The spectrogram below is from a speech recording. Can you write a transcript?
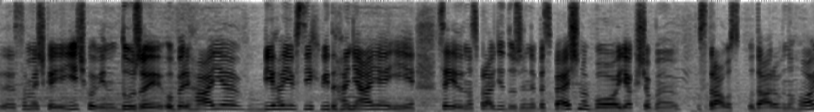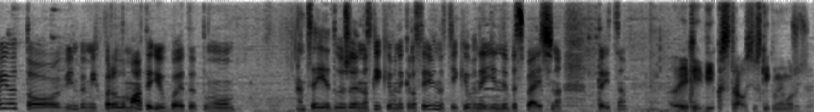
е, самичка яєчко, він дуже оберігає, бігає всіх, відганяє, і це насправді дуже небезпечно, бо якщо б страус ударив ногою, то він би міг переламати і вбити. Тому Це є дуже наскільки вони красиві, настільки вони і небезпечна птиця. Який вік страусів, скільки вони можуть жити?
